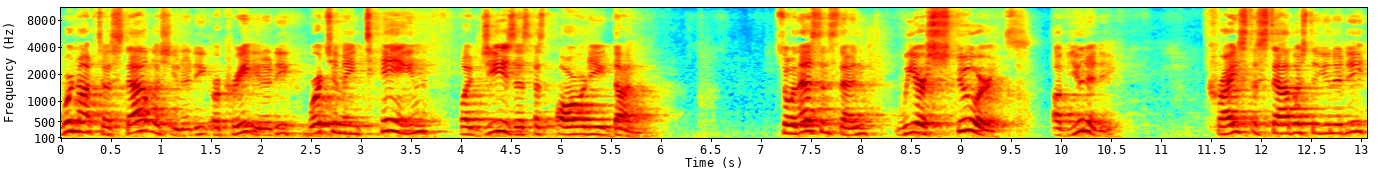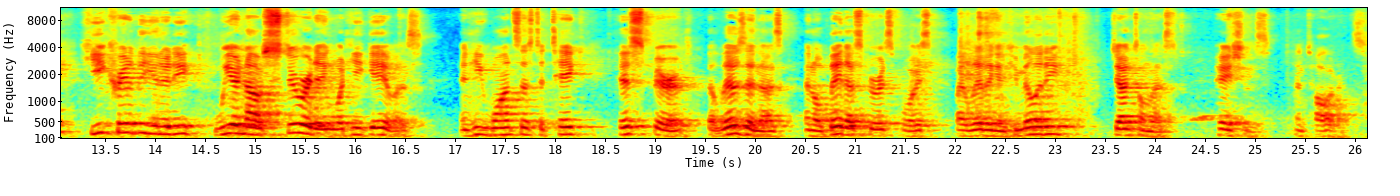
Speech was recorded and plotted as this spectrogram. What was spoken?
we're not to establish unity or create unity, we're to maintain what Jesus has already done. So, in essence, then, we are stewards of unity. Christ established the unity, He created the unity. We are now stewarding what He gave us. And He wants us to take His Spirit that lives in us and obey that Spirit's voice by living in humility, gentleness, patience, and tolerance.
